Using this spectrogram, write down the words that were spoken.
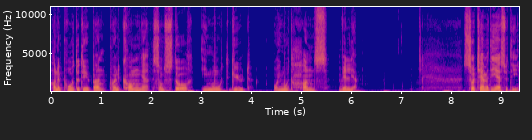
Han er prototypen på en konge som står imot Gud og imot hans vilje. Så kommer vi til Jesu tid.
